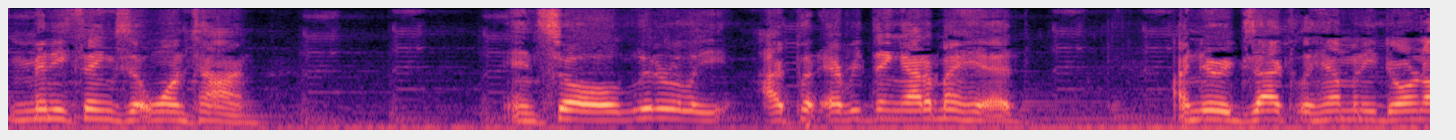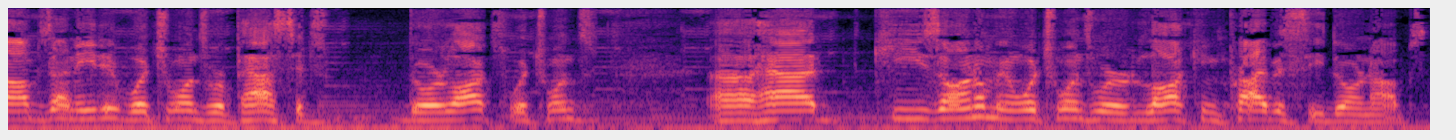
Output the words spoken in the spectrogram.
many things at one time. And so literally, I put everything out of my head. I knew exactly how many doorknobs I needed, which ones were passage door locks, which ones uh, had keys on them, and which ones were locking privacy doorknobs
